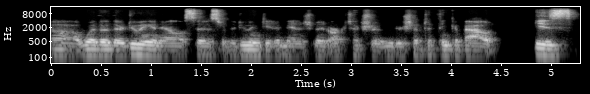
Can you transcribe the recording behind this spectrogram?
uh, whether they're doing analysis or they're doing data management, architecture, leadership, to think about is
